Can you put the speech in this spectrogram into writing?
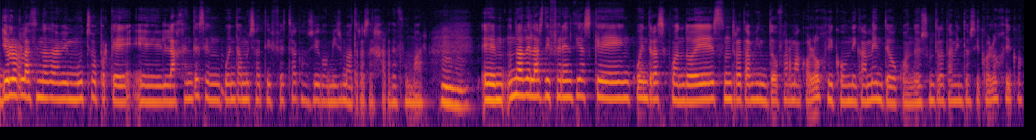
yo lo relaciono también mucho porque eh, la gente se encuentra muy satisfecha consigo misma tras dejar de fumar. Uh -huh. eh, una de las diferencias que encuentras cuando es un tratamiento farmacológico únicamente o cuando es un tratamiento psicológico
